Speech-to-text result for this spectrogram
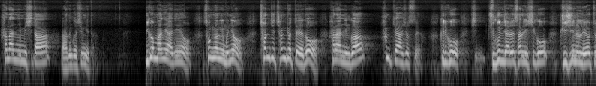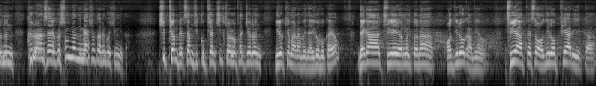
하나님이시다라는 것입니다. 이것만이 아니에요. 성령님은요, 천지 창조 때에도 하나님과 함께 하셨어요. 그리고 시- 죽은 자를 살리시고 귀신을 내어 쫓는 그러한 사역을 성령님이 하셨다는 것입니다. 시편 139편 7절로 8절은 이렇게 말합니다. 읽어볼까요? 내가 주의 영을 떠나 어디로 가며 주의 앞에서 어디로 피하리이까?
